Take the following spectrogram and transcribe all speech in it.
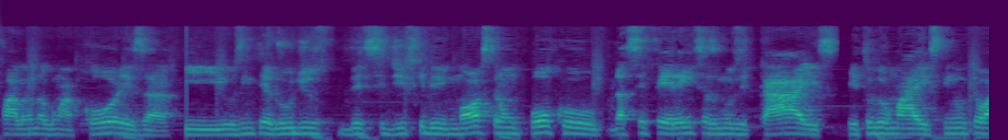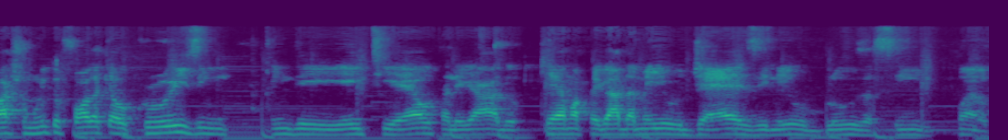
falando alguma coisa, e os interlúdios desse disco ele mostram um pouco das referências musicais e tudo mais. Tem um que eu acho muito foda que é o Cruising in the ATL, tá ligado? Que é uma pegada meio jazz, meio blues assim. Mano,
